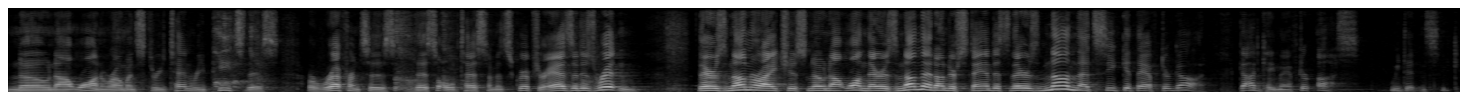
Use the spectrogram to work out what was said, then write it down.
no, not one. Romans 3:10 repeats this or references this Old Testament scripture as it is written. There is none righteous, no, not one. There is none that understandeth, there is none that seeketh after God. God came after us. We didn't seek it.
